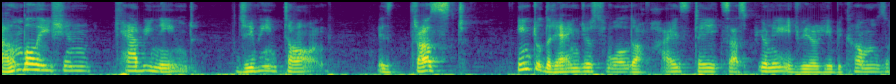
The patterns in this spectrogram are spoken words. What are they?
A humble Asian cabbie named Jimmy Tong is thrust into the dangerous world of high-stakes espionage where he becomes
